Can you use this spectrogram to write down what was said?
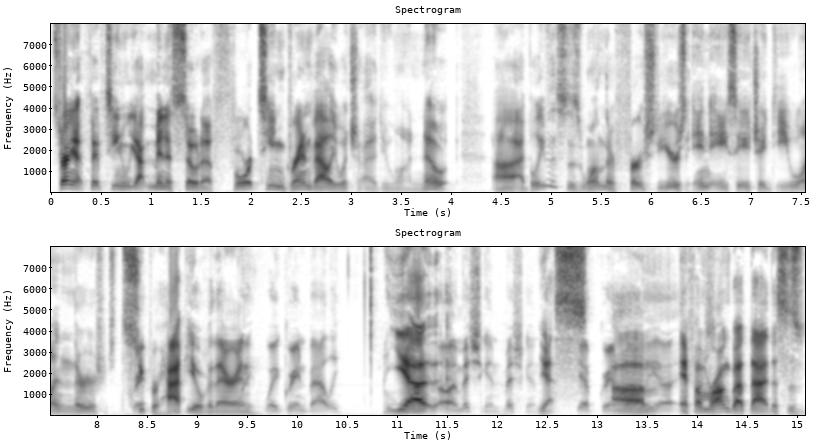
Starting at 15, we got Minnesota. 14, Grand Valley, which I do want to note. Uh, I believe this is one of their first years in ACHA D1, and they're super happy over there. And Wait, wait, Grand Valley? yeah, Oh, in Michigan, Michigan. yes. Yep, Grand Um, Valley. Uh, if I'm wrong about that, this is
